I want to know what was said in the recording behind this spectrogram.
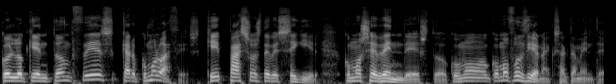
Con lo que entonces, claro, ¿cómo lo haces? ¿Qué pasos debes seguir? ¿Cómo se vende esto? ¿Cómo, cómo funciona exactamente?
